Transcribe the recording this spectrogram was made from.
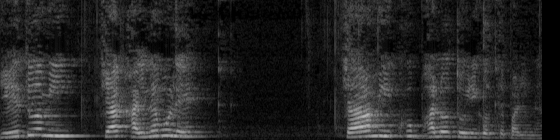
যেহেতু আমি চা খাই না বলে চা আমি খুব ভালো তৈরি করতে পারি না।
